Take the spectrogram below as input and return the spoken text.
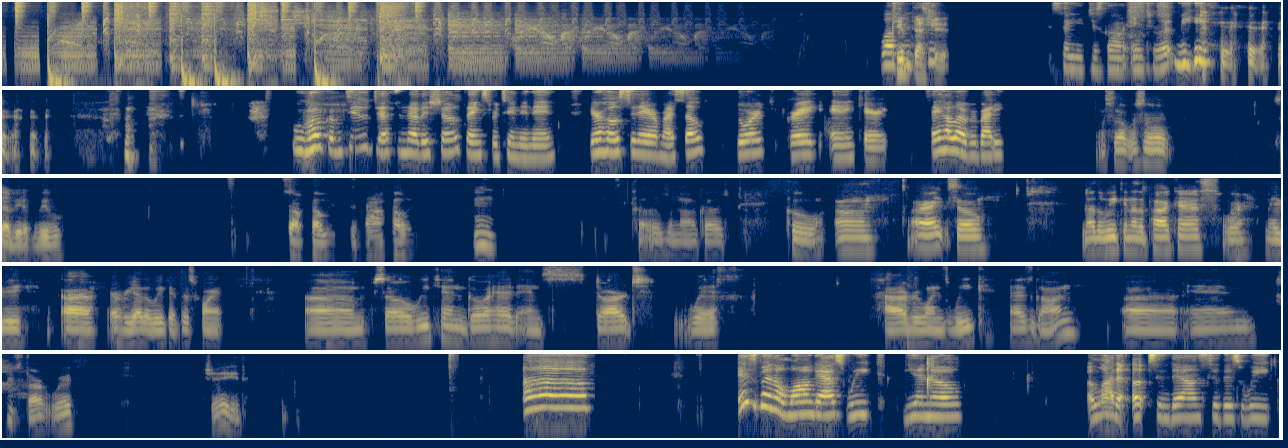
Welcome Keep that to- shit. So you're just gonna interrupt me? Welcome to just another show. Thanks for tuning in. Your hosts today are myself, George, Greg, and Carrie. Say hello, everybody. what's up? What's up? What's up, beautiful people? What's up, colors and non-colors? And non-colors. Cool. Um. All right. So another week, another podcast, or maybe uh every other week at this point. Um. So we can go ahead and start with how everyone's week has gone. Uh, and start with Jade. Um, it's been a long ass week, you know. A lot of ups and downs to this week.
